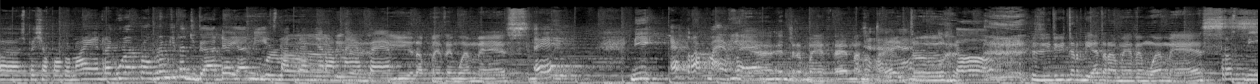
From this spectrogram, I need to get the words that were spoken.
eh, special program lain, regular program kita juga ada ya di Instagramnya Ratna Di- FM. Di Rapma FM WMS. Eh, di @ratna FM. Iya, at Rapma FM maksud saya itu. gitu. Terus di Twitter di at Rapma FM WMS. Terus di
